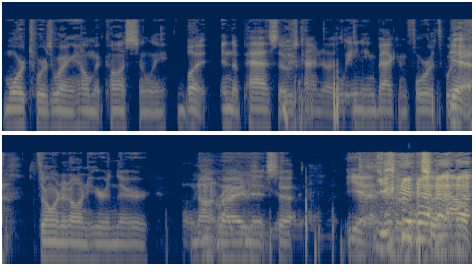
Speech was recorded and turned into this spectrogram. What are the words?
more towards wearing a helmet constantly, but in the past I was kind of leaning back and forth with Yeah. throwing it on here and there. Oh, Not riding it, so- have a helmet. Yeah. Yeah. So, so now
